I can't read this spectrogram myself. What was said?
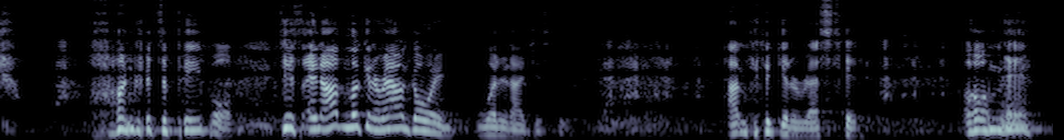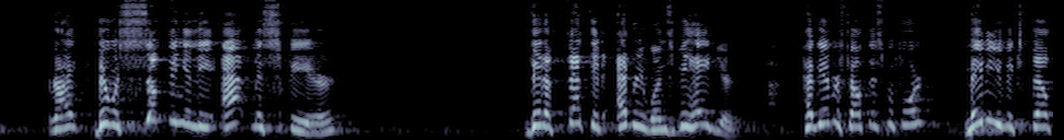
hundreds of people. Just and I'm looking around going, what did I just do? I'm gonna get arrested. Oh man, right? There was something in the atmosphere that affected everyone's behavior. Have you ever felt this before? Maybe you've felt,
